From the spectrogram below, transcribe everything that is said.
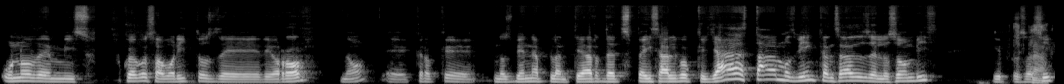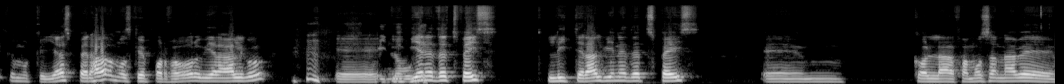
uno de mis juegos favoritos de, de horror, ¿no? Eh, creo que nos viene a plantear Dead Space algo que ya estábamos bien cansados de los zombies y pues Claro. así como que ya esperábamos que por favor hubiera algo. Eh, Y y, luego viene Dead Space, literal viene Dead Space em, con la famosa nave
